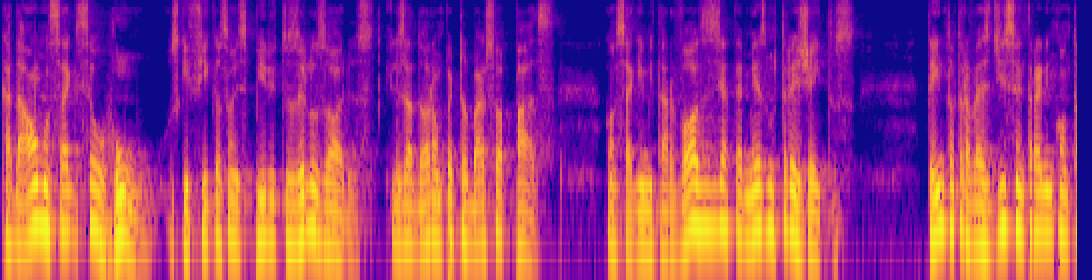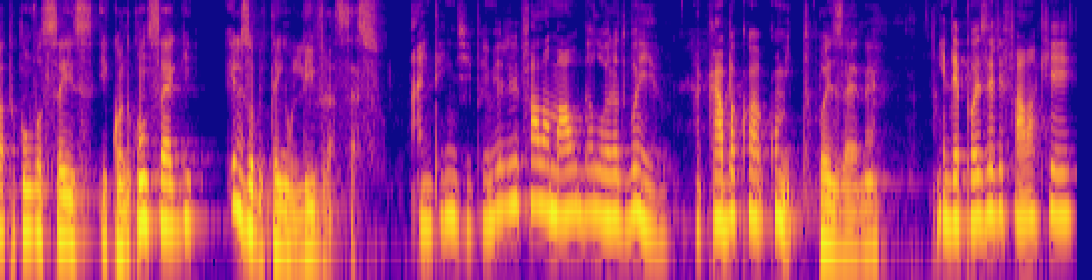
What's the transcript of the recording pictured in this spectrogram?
Cada alma segue seu rumo. Os que ficam são espíritos ilusórios. Eles adoram perturbar sua paz. Conseguem imitar vozes e até mesmo trejeitos. Tentam através disso entrar em contato com vocês e quando consegue, eles obtêm o livre acesso. Ah, entendi. Primeiro ele fala mal da loura do banheiro. Acaba com, a, com o mito. Pois é, né? E depois ele fala que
